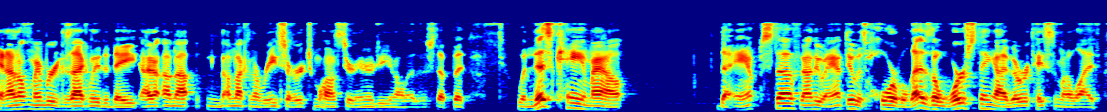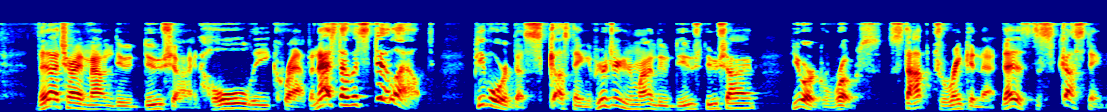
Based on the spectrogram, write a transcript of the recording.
And I don't remember exactly the date. I, am not. I'm not going to research Monster Energy and all that other stuff. But when this came out, the amp stuff, Mountain Dew amp, it was horrible. That is the worst thing I've ever tasted in my life. Then I tried Mountain Dew Dew Shine. Holy crap! And that stuff is still out. People were disgusting. If you're drinking Mountain Dew Dew Shine, you are gross. Stop drinking that. That is disgusting.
